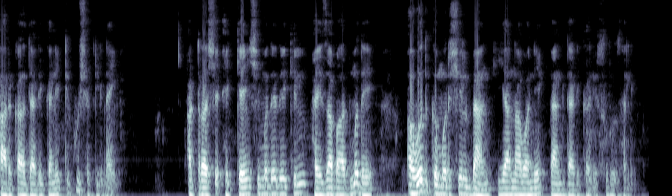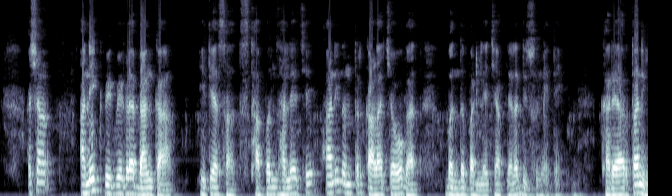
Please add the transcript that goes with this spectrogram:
फार काळ त्या ठिकाणी टिकू शकली नाही. अठराशे एक्क्याऐंशीमध्ये देखील फैजाबादमध्ये अवध कमर्शियल बँक या नावाने एक बँक त्या ठिकाणी सुरू झाली. अशा अनेक वेगवेगळ्या बँका इतिहासात स्थापन झाल्याचे आणि नंतर काळाच्या ओघात बंद पडल्याचे आपल्याला दिसून येते. खऱ्या अर्थाने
